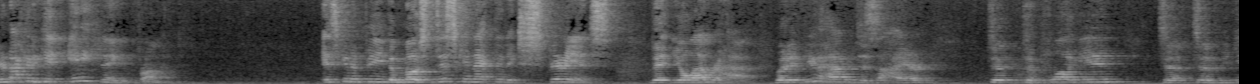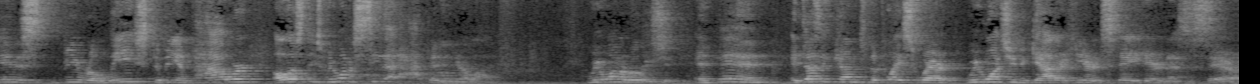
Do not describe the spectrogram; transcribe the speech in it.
You're not going to get anything from it. It's going to be the most disconnected experience that you'll ever have. But if you have a desire to, to plug in, to, to begin to be released, to be empowered, all those things. We want to see that happen in your life. We want to release you. And then it doesn't come to the place where we want you to gather here and stay here necessarily.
